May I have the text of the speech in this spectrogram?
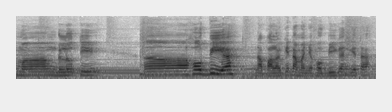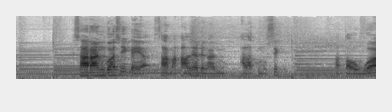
menggeluti uh, hobi ya. Nah apalagi namanya hobi kan kita. Saran gue sih kayak sama halnya dengan alat musik. Atau gue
